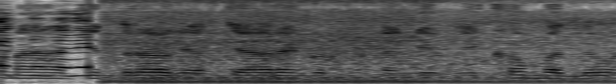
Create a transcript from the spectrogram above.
ਆਪਣਾ ਜਿੰਦਰਾ ਹੋ ਗਿਆ ਤਿਆਰ ਮੱਲੋ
